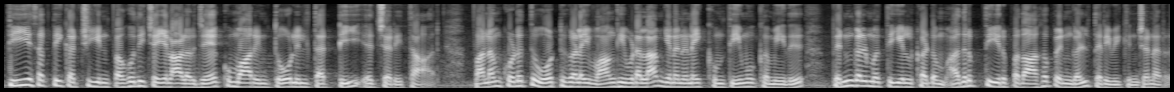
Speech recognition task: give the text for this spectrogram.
தீய சக்தி கட்சியின் பகுதி செயலாளர் ஜெயக்குமாரின் தோளில் தட்டி எச்சரித்தார். பணம் கொடுத்து ஓட்டுகளை வாங்கிவிடலாம் என நினைக்கும் திமுக மீது பெண்கள் மத்தியில் கடும் அதிருப்தி இருப்பதாக பெண்கள் தெரிவிக்கின்றனர்.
